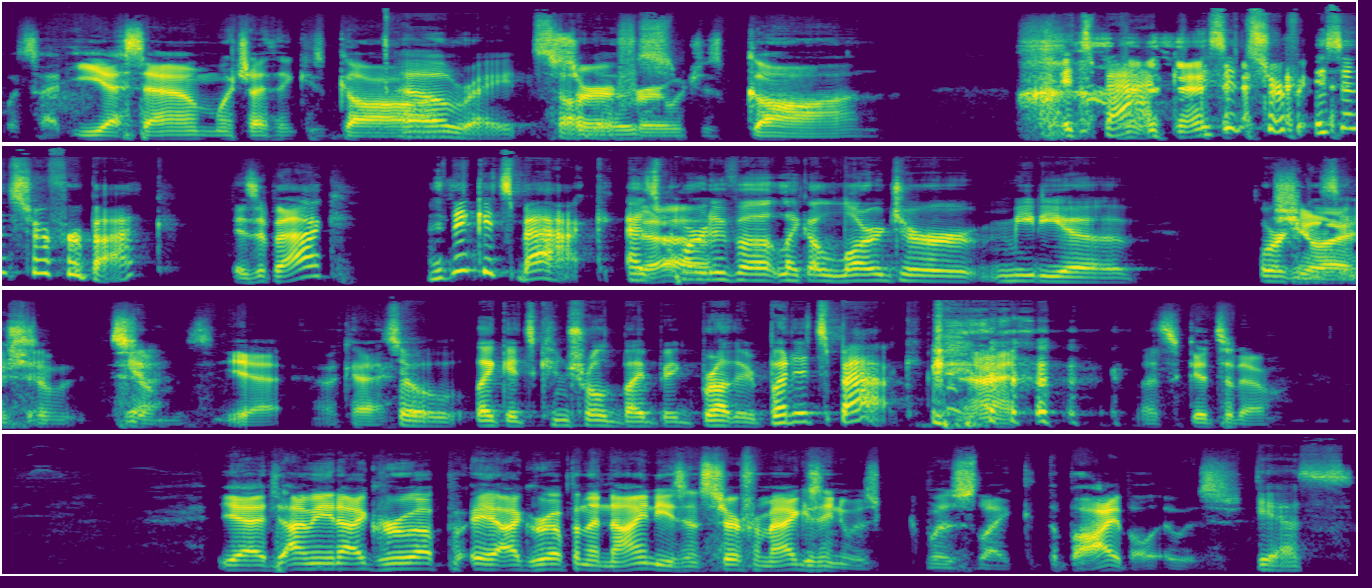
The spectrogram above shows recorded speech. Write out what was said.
what's that ESM, which I think is gone. Oh right, Saw Surfer, those. which is gone. It's back. is it Surfer? Isn't Surfer back? Is it back? I think it's back as yeah. part of a like a larger media organization. Sure. Some, some, yeah. yeah. Okay. So like it's controlled by Big Brother, but it's back. All right. That's good to know. Yeah, I mean, I grew up. I grew up in the '90s, and Surfer Magazine was was like the Bible. It was yes.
